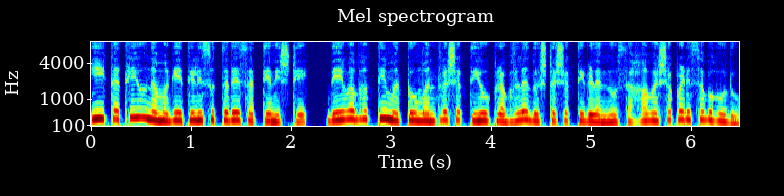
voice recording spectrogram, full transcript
ಈ ಕಥೆಯು ನಮಗೆ ತಿಳಿಸುತ್ತದೆ ಸತ್ಯನಿಷ್ಠೆ, ದೇವಭಕ್ತಿ ಮತ್ತು ಮಂತ್ರಶಕ್ತಿಯು ಪ್ರಬಲ ದುಷ್ಟಶಕ್ತಿಗಳನ್ನು ಸಹ ವಶಪಡಿಸಬಹುದು.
